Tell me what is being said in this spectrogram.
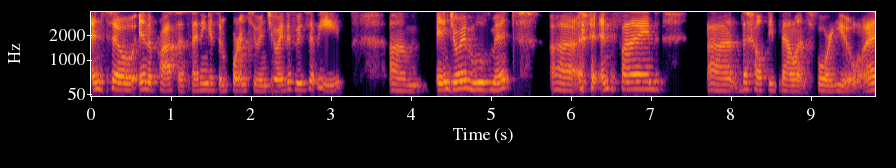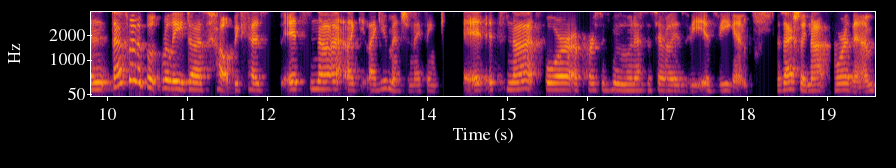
and so, in the process, I think it's important to enjoy the foods that we eat, um, enjoy movement, uh, and find uh, the healthy balance for you. And that's where the book really does help because it's not like like you mentioned. I think it, it's not for a person who necessarily is, is vegan. It's actually not for them,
